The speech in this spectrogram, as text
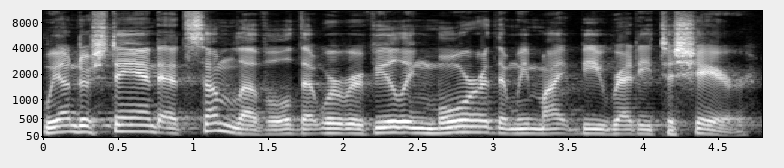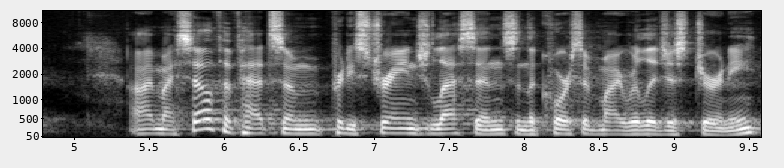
We understand at some level that we're revealing more than we might be ready to share. I myself have had some pretty strange lessons in the course of my religious journey,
